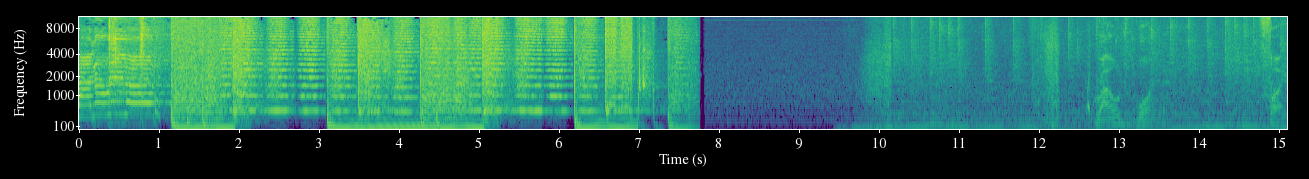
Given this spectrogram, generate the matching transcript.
reload. Round one. Fight.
